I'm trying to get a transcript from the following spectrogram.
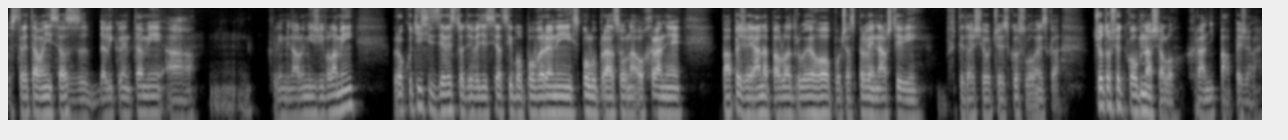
stretávaní sa s delikventami a mm, kriminálnymi živlami. V roku 1990 si bol poverený spoluprácou na ochrane pápeža Jana Pavla II. počas prvej návštevy vtedajšieho Československa. Čo to všetko obnášalo chrániť pápeža?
